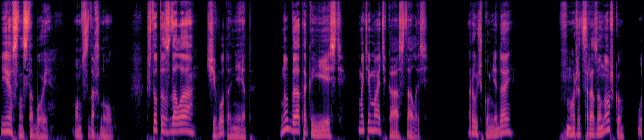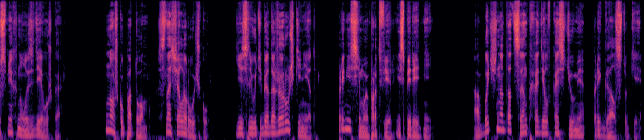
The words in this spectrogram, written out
«Ясно с тобой», — он вздохнул. «Что-то сдала, чего-то нет». «Ну да, так и есть. Математика осталась. Ручку мне дай. Может, сразу ножку? Усмехнулась девушка. Ножку потом. Сначала ручку. Если у тебя даже ручки нет, принеси мой портфель из передней. Обычно доцент ходил в костюме при галстуке.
